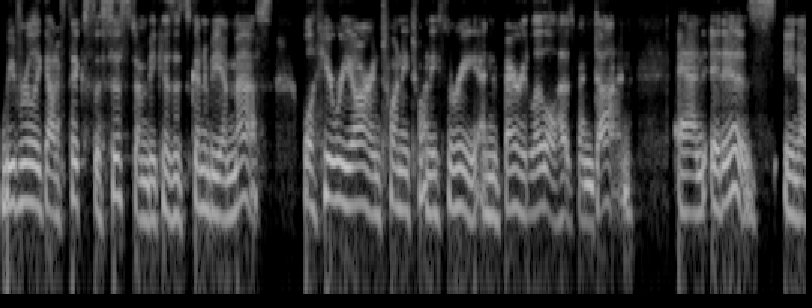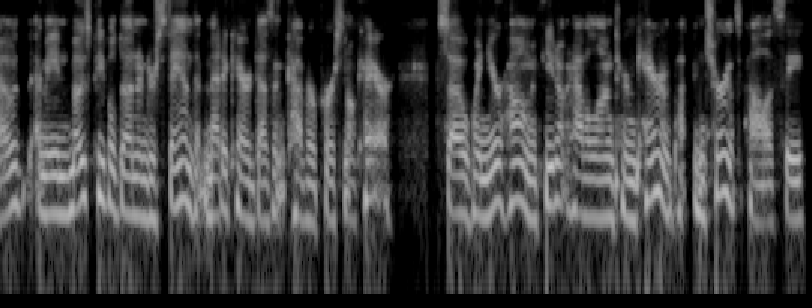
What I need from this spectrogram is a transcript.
we've really got to fix the system because it's going to be a mess. Well here we are in 2023 and very little has been done. And it is you know I mean most people don't understand that Medicare doesn't cover personal care so when you're home, if you don't have a long-term care insurance policy,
